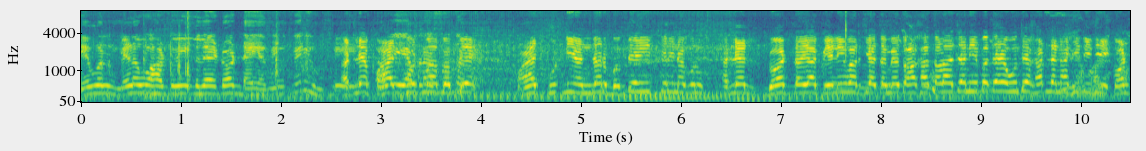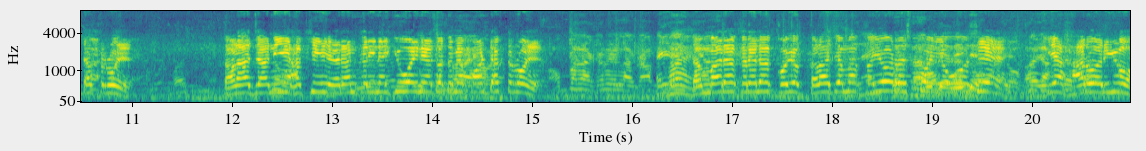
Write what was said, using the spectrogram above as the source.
લેવલ મેળવવા હતું એ બધા દોઢ ડાયા કર્યું છે. એટલે પાંચ ફૂટમાં બબે પાંચ ફૂટની અંદર બબે ઇંચ કરી નાખવાનું. એટલે દોઢ દયા પહેલી વાર જ્યાં તમે તો આખા તળાજાની બધા ઊંધે ખાટલે નાખી દીધી. કોન્ટ્રાક્ટરોએ તળાજાની આખી હેરાન કરી નાખ્યું હોય ને તો તમે કોન્ટ્રાક્ટરોએ તમારા કરેલા કયો તળાજામાં કયો રસ્તો એવો છે એ હારો રહ્યો.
